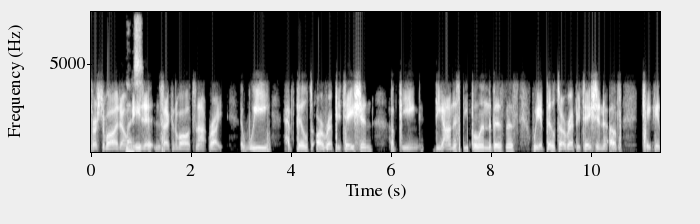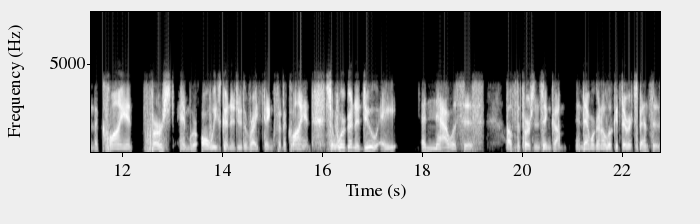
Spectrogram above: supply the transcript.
First of all, I don't nice. need it. And second of all, it's not right. We have built our reputation of being the honest people in the business. We have built our reputation of taking the client first and we're always going to do the right thing for the client. So we're going to do a analysis of the person's income. And then we're going to look at their expenses.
